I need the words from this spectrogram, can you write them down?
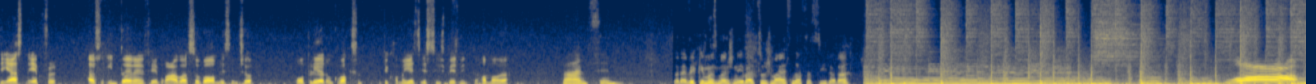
Die ersten Äpfel aus dem Inter im Februar war so warm, die sind schon ableert und gewachsen. Und die kann man jetzt essen im Spätwinter. Hammer, oder? Wahnsinn. So, der Vicky muss man einen Schneeball zuschmeißen, dass das sieht, oder? Wow! Wow!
